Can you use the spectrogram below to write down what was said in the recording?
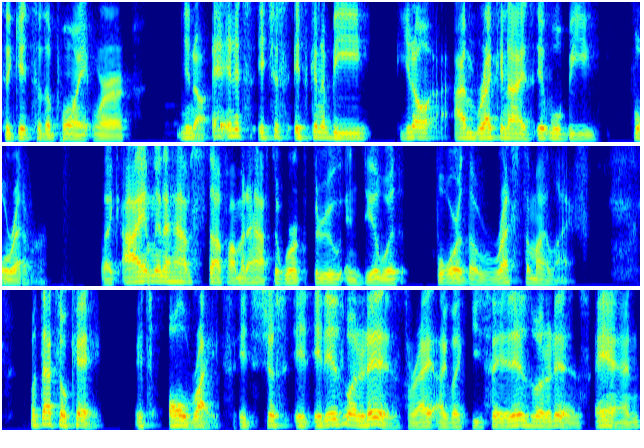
to get to the point where you know and, and it's it's just it's going to be you know i'm recognized it will be forever like i am going to have stuff i'm going to have to work through and deal with for the rest of my life but that's okay it's all right it's just it, it is what it is right like, you say it is what it is and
